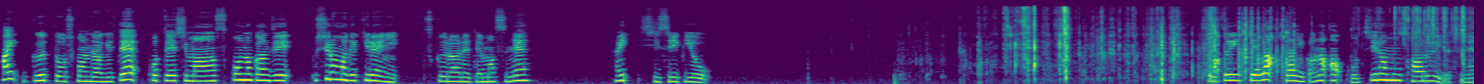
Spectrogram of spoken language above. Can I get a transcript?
はいぐっと押し込んであげて固定します。こんな感じ。後ろまで綺麗に作られてますね。はい C3PO 続いては何かな？あ、こちらも軽いですね。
